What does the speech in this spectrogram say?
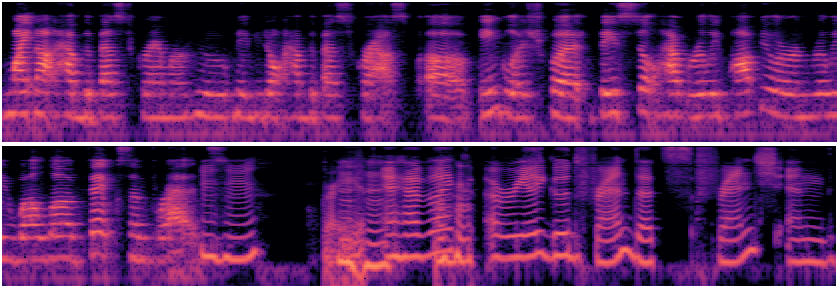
might not have the best grammar, who maybe don't have the best grasp of English, but they still have really popular and really well loved fics and threads. hmm Right. Mhm. I have like Mhm. a really good friend that's French and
